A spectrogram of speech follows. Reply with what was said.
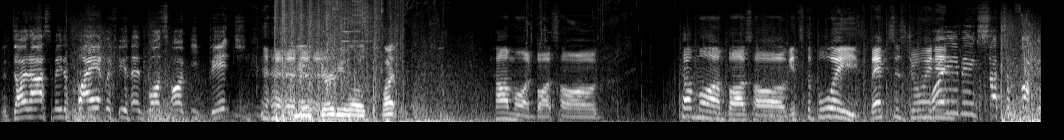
Then don't ask me to play it with you then, Boss Hog, you bitch. You dirty little slut. Come on, Boss Hog. Come on, Boss Hog. It's the boys. Bex is joining. Why are you being such a fucking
